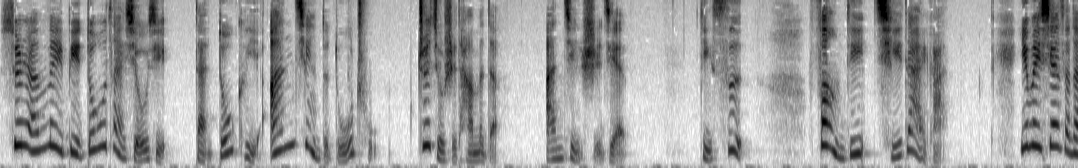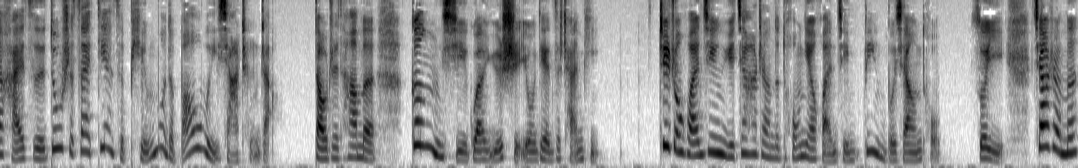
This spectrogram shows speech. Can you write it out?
虽然未必都在休息，但都可以安静的独处，这就是他们的安静时间。第四，放低期待感，因为现在的孩子都是在电子屏幕的包围下成长，导致他们更习惯于使用电子产品。这种环境与家长的童年环境并不相同，所以家长们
